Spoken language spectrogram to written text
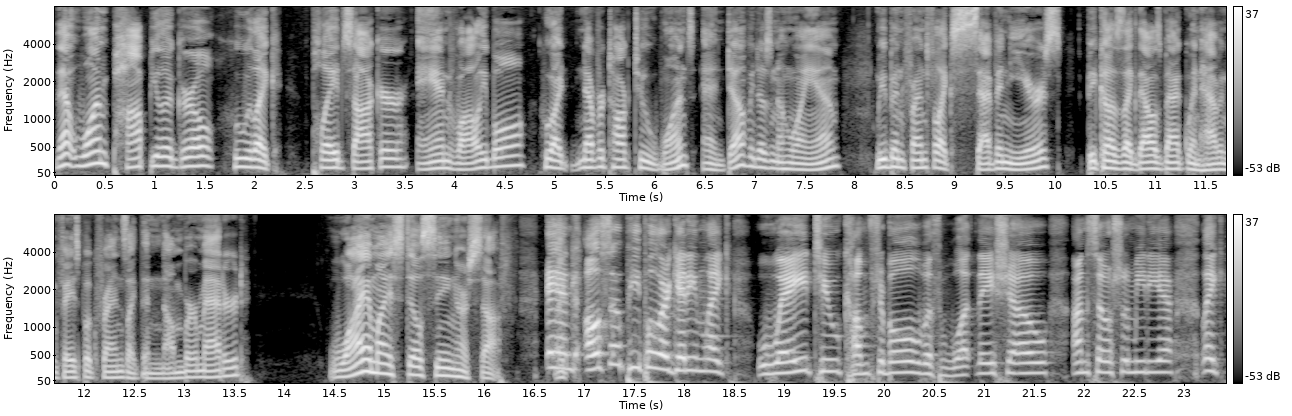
That one popular girl who like played soccer and volleyball, who I never talked to once and definitely doesn't know who I am. We've been friends for like seven years because like that was back when having Facebook friends, like the number mattered. Why am I still seeing her stuff? and also, people are getting like way too comfortable with what they show on social media. Like,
